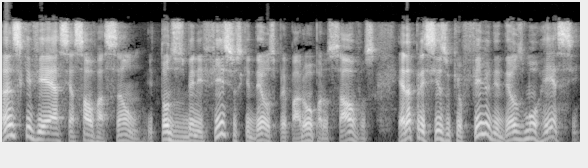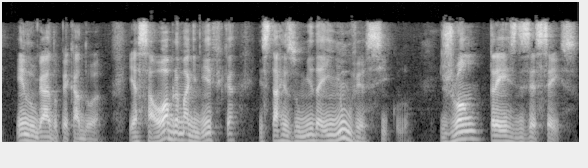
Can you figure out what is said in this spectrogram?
Antes que viesse a salvação e todos os benefícios que Deus preparou para os salvos, era preciso que o Filho de Deus morresse em lugar do pecador. E essa obra magnífica está resumida em um versículo, João 3,16,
